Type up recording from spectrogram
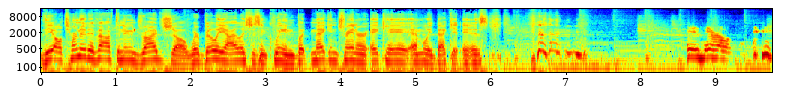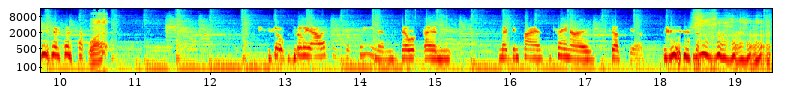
the alternative afternoon drive show, where Billie Eilish isn't queen, but Meghan Trainor, aka Emily Beckett, is. Is irrelevant. What? so Billie Eilish is the queen, and Bill and Meghan Tra- Trainor is just here.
